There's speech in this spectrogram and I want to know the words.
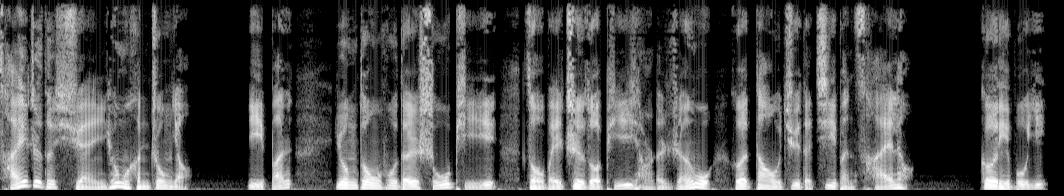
材质的选用很重要，一般用动物的熟皮作为制作皮影的人物和道具的基本材料，各地不一。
